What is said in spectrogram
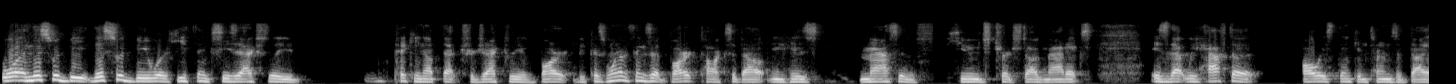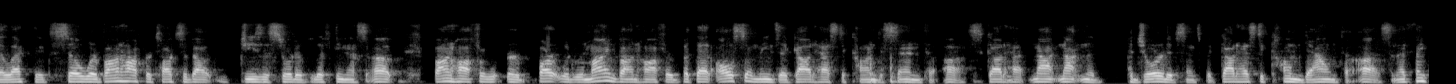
Well, and this would be this would be where he thinks he's actually picking up that trajectory of Barth, because one of the things that Barth talks about in his massive, huge church dogmatics is that we have to always think in terms of dialectics. So where Bonhoeffer talks about Jesus sort of lifting us up, Bonhoeffer or Barth would remind Bonhoeffer, but that also means that God has to condescend to us. God ha- not not in the pejorative sense, but God has to come down to us. And I think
